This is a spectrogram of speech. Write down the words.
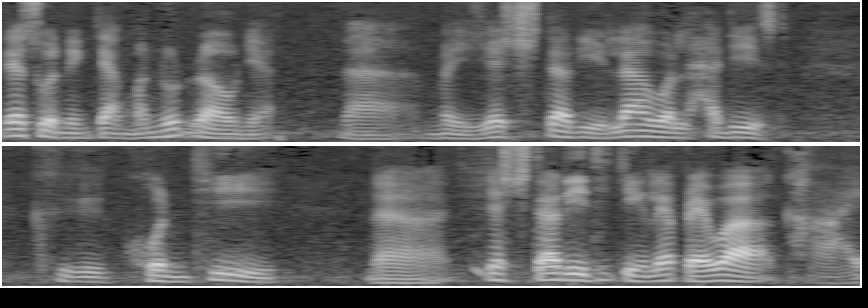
และส่วนหนึ่งจากมนุษย์เราเนี่ยนะไม่ยัชตารีละวัลฮะดีสคือคนที่นะยัชตารีที่จริงแล้วแปลว่าขาย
